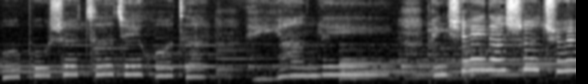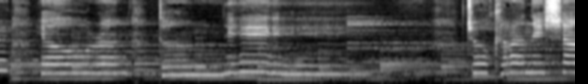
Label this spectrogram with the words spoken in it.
我不是自己活在黑暗里，平行的失去有人等看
